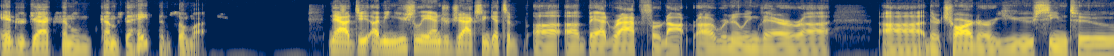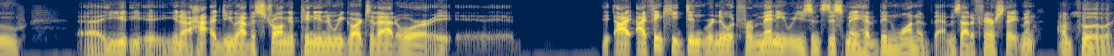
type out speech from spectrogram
Andrew Jackson comes to hate them so much. Now, do I mean usually Andrew Jackson gets a, a, a bad rap for not uh, renewing their uh, uh, their charter. You seem to uh, you you know do you have a strong opinion in regard to that, or I, I think he didn't renew it for many reasons. This may have been one of them. Is that a fair statement? Absolutely.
